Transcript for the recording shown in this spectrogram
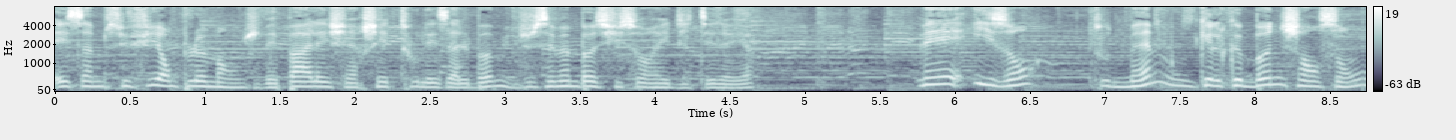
et ça me suffit amplement. Je vais pas aller chercher tous les albums. Je sais même pas s'ils sont réédités d'ailleurs. Mais ils ont tout de même quelques bonnes chansons,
